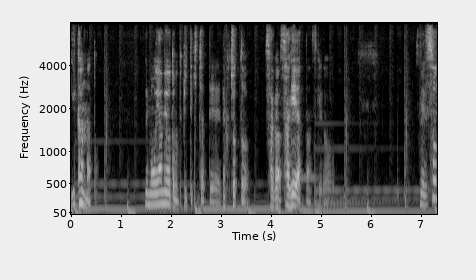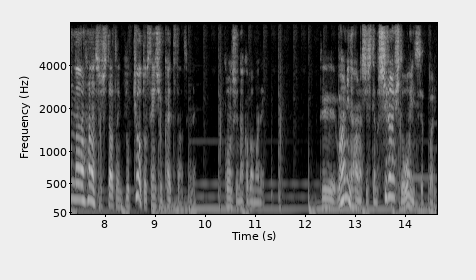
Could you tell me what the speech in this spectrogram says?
いかんなと。で、もうやめようと思ってピッて切っちゃって、なんかちょっと下が、下げやったんですけど、で、そんな話をした後に、京都先週帰ってたんですよね。今週半ばまで。で、ワニの話しても知らん人多いんですよ、やっぱり。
